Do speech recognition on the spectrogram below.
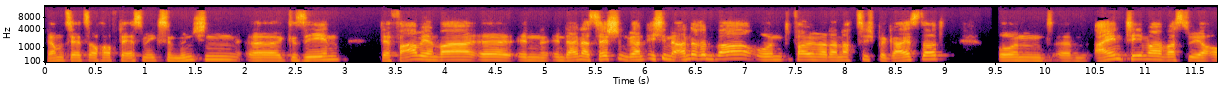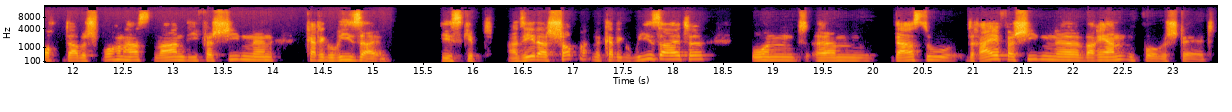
Wir haben uns jetzt auch auf der SMX in München äh, gesehen. Der Fabian war äh, in, in deiner Session, während ich in der anderen war und Fabian war danach ziemlich begeistert. Und ähm, ein Thema, was du ja auch da besprochen hast, waren die verschiedenen Kategorieseiten, die es gibt. Also jeder Shop hat eine Kategorieseite und ähm, da hast du drei verschiedene Varianten vorgestellt.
